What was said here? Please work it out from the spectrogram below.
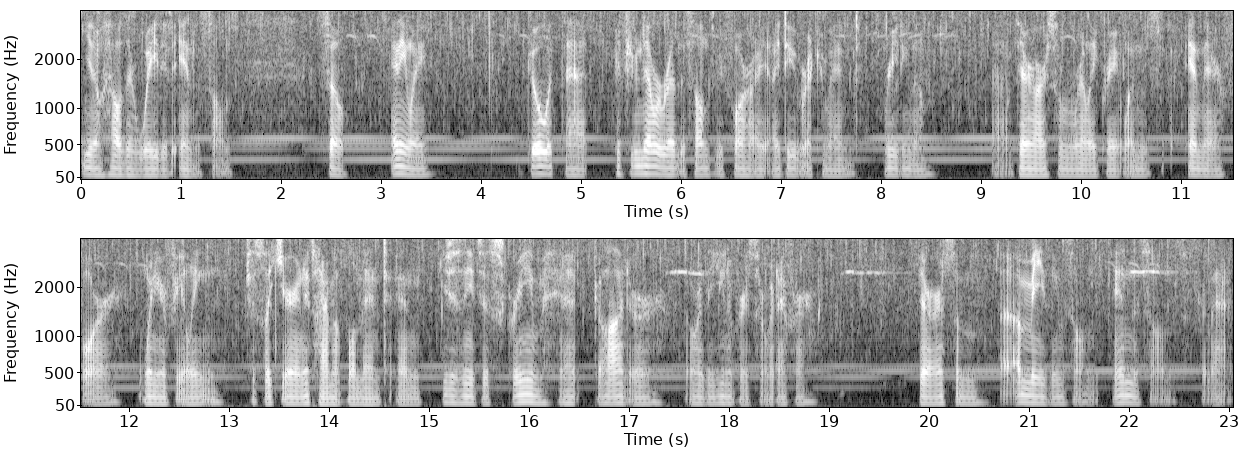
you know, how they're weighted in the Psalms. So, anyway, go with that. If you've never read the Psalms before, I, I do recommend reading them. Uh, there are some really great ones in there for when you're feeling just like you're in a time of lament and you just need to scream at God or, or the universe or whatever. There are some amazing songs in the Psalms for that.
